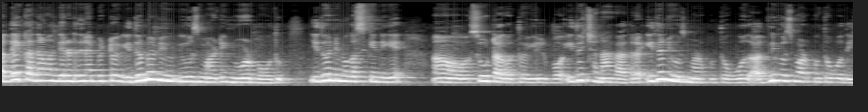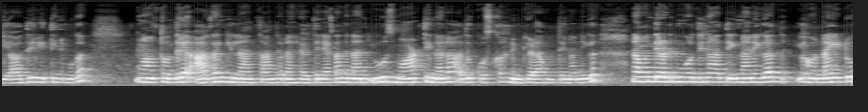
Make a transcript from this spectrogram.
ಮಧ್ಯಕ್ಕಾದ್ರೆ ಒಂದೆರಡು ದಿನ ಬಿಟ್ಟು ಇದನ್ನು ನೀವು ಯೂಸ್ ಮಾಡಿ ನೋಡ್ಬೋದು. ಇದು ನಿಮಗೆ ಸ್ಕಿನ್ನಿಗೆ ಸೂಟ್ ಆಗುತ್ತೋ ಇಲ್ವೋ, ಇದು ಚೆನ್ನಾಗಾದ್ರೆ ಇದನ್ನು ಯೂಸ್ ಮಾಡ್ಕೊತ ಹೋಗ್ಬೋದು. ಅದನ್ನ ಯೂಸ್ ಮಾಡ್ಕೊತ ಹೋಗೋದು ಯಾವುದೇ ರೀತಿ ನಿಮ್ಗೆ ತೊಂದರೆ ಆಗಂಗಿಲ್ಲ ಅಂತ ಅಂದು ನಾನು ಹೇಳ್ತೀನಿ. ಯಾಕಂದ್ರೆ ನಾನು ಯೂಸ್ ಮಾಡ್ತೀನಲ್ಲ, ಅದಕ್ಕೋಸ್ಕರ ನಿಮ್ಗೆ ಹೇಳಾಕೊಂತೀನಿ. ನಾನೀಗ ನಾನು ಒಂದೆರಡು ಮೂರು ದಿನ ಆತೀಗ ನಾನೀಗ ನೈಟು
